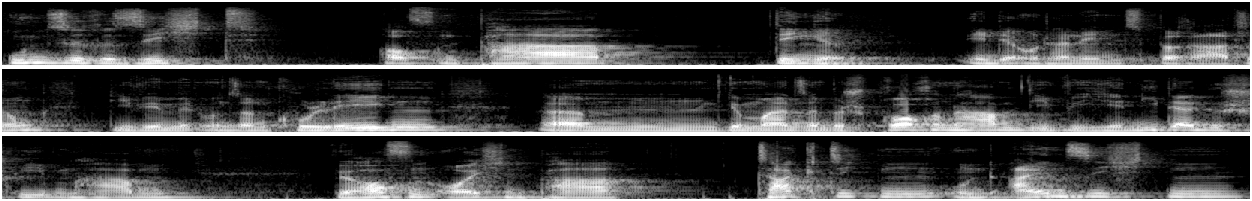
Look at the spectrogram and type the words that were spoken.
unsere Sicht auf ein paar Dinge, in der Unternehmensberatung, die wir mit unseren Kollegen ähm, gemeinsam besprochen haben, die wir hier niedergeschrieben haben. Wir hoffen, euch ein paar Taktiken und Einsichten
